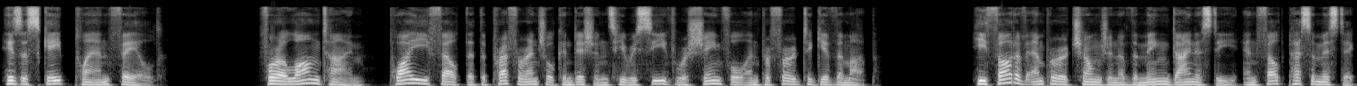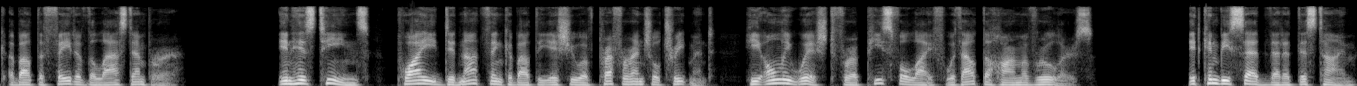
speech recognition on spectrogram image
His escape plan failed. For a long time, Puyi felt that the preferential conditions he received were shameful and preferred to give them up. He thought of Emperor Chongzhen of the Ming dynasty and felt pessimistic about the fate of the last emperor. In his teens, Puyi did not think about the issue of preferential treatment, he only wished for a peaceful life without the harm of rulers. It can be said that at this time,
